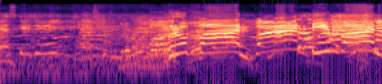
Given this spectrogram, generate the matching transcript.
यस कीजिए ग्रुप वन। टीम वन।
